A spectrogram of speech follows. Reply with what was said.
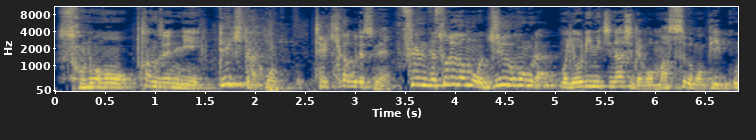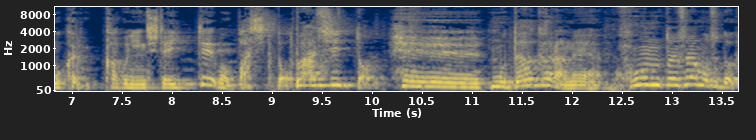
その、もう完全に、できたの？もう的確ですね。全然それがもう15分ぐらい。もう寄り道なしで、こう、まっすぐもうピー、もうか確認していって、もうバシッと。バシッと。へえ。もうだからね、本当にそれはもうちょっと、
